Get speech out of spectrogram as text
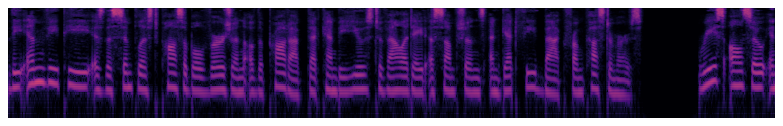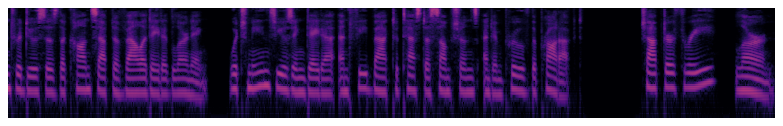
The MVP is the simplest possible version of the product that can be used to validate assumptions and get feedback from customers. Ries also introduces the concept of validated learning, which means using data and feedback to test assumptions and improve the product. Chapter 3 Learn.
